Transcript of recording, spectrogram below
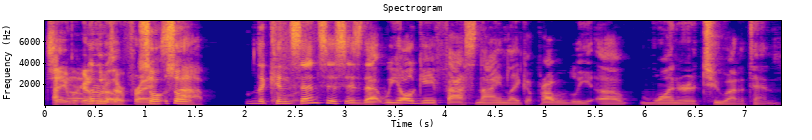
Jay, we're gonna no, lose no. our friends. So- so- Stop the consensus is that we all gave Fast Nine like a, probably a one or a two out of ten,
